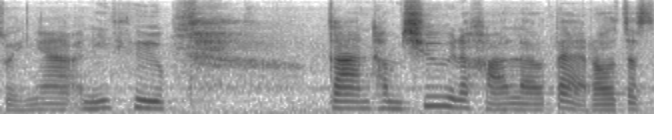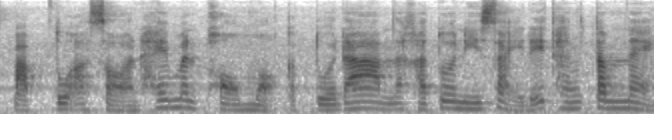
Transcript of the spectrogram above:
สวยงาม อันนี้คือการทำชื่อนะคะ แล้วแต่เราจะปรับตัวอักษรให้มันพอเหมาะกับตัวด้ามนะคะ ตัวนี้ใส่ได้ทั้งตำแหน่ง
